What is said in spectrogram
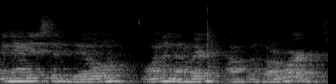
and that is to build one another up with our words.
